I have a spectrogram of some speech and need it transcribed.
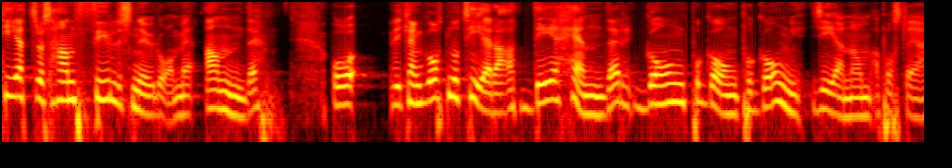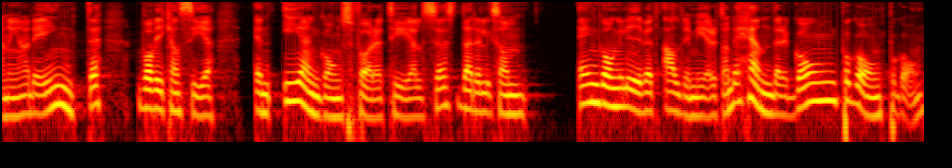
Petrus han fylls nu då med ande. Och vi kan gott notera att det händer gång på gång på gång genom apostlagärningarna. Det är inte vad vi kan se en engångsföreteelse där det liksom en gång i livet, aldrig mer, utan det händer gång på gång på gång.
